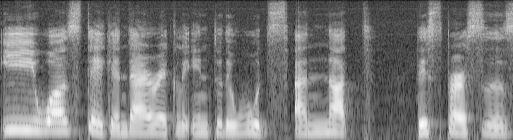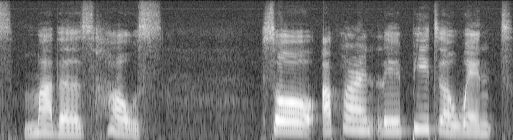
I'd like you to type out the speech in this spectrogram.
he was taken directly into the woods and not this person's mother's house. So apparently Peter went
